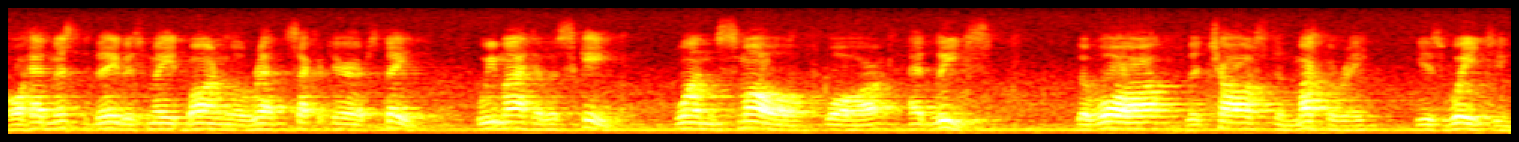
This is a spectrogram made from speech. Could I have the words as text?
or had Mr. Davis made Barnwell Rhett Secretary of State, we might have escaped one small war at least, the war that Charleston Mercury is waging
